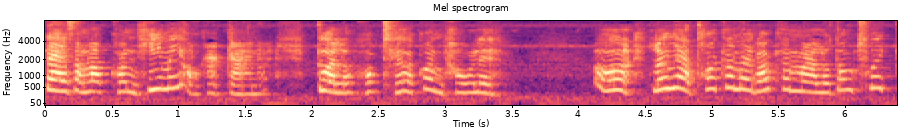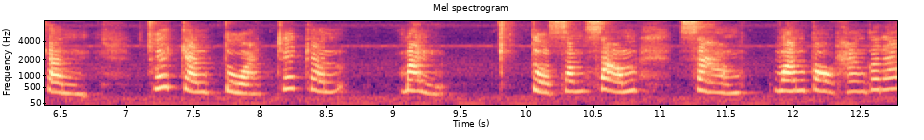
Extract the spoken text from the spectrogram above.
แต่สำหรับคนที่ไม่ออกอาการอะตรวจแล้วพบเชื้อก่อนเขาเลยเออแล้วอย่าโทษกันไปโทษกันมาเราต้องช่วยกัน ช่วยกันตรวจช่วยกันมันตรวจซ้ำๆสามวันต่อครั้งก็ได้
